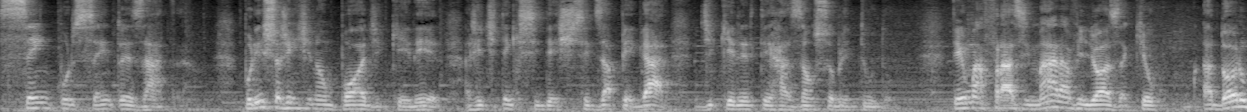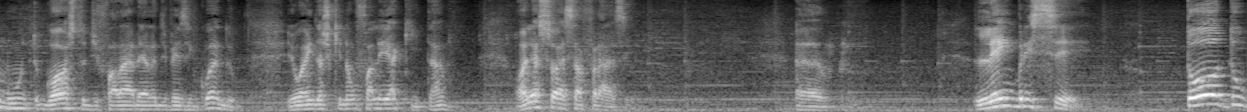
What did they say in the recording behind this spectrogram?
100% exata. Por isso a gente não pode querer, a gente tem que se, se desapegar de querer ter razão sobre tudo. Tem uma frase maravilhosa que eu adoro muito, gosto de falar ela de vez em quando. Eu ainda acho que não falei aqui, tá? Olha só essa frase. Uh, Lembre-se todo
